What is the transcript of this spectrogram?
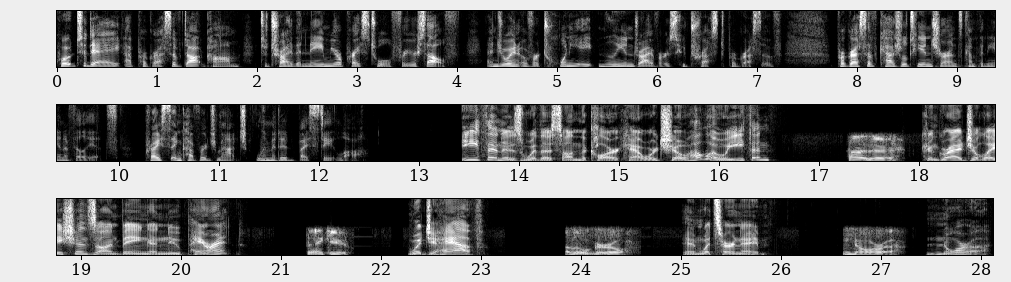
Quote today at progressive.com to try the Name Your Price tool for yourself and join over 28 million drivers who trust Progressive. Progressive Casualty Insurance Company and Affiliates. Price and coverage match limited by state law. Ethan is with us on the Clark Howard Show. Hello, Ethan. Hi there. Congratulations on being a new parent. Thank you. What'd you have? A little girl, And what's her name? Nora. Nora.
